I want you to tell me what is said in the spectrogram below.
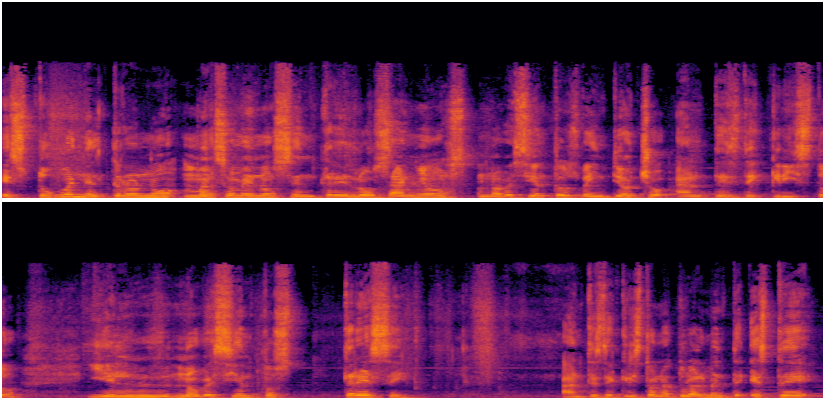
Estuvo en el trono más o menos entre los años 928 antes de Cristo y el 913 antes de Cristo naturalmente. Este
